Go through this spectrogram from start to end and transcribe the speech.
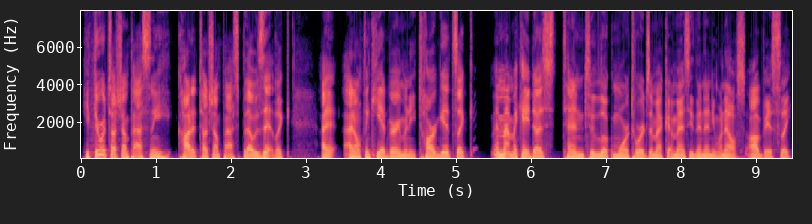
he threw a touchdown pass and he caught a touchdown pass, but that was it. Like I I don't think he had very many targets. Like and Matt McKay does tend to look more towards Emeka Emezie than anyone else, obviously.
